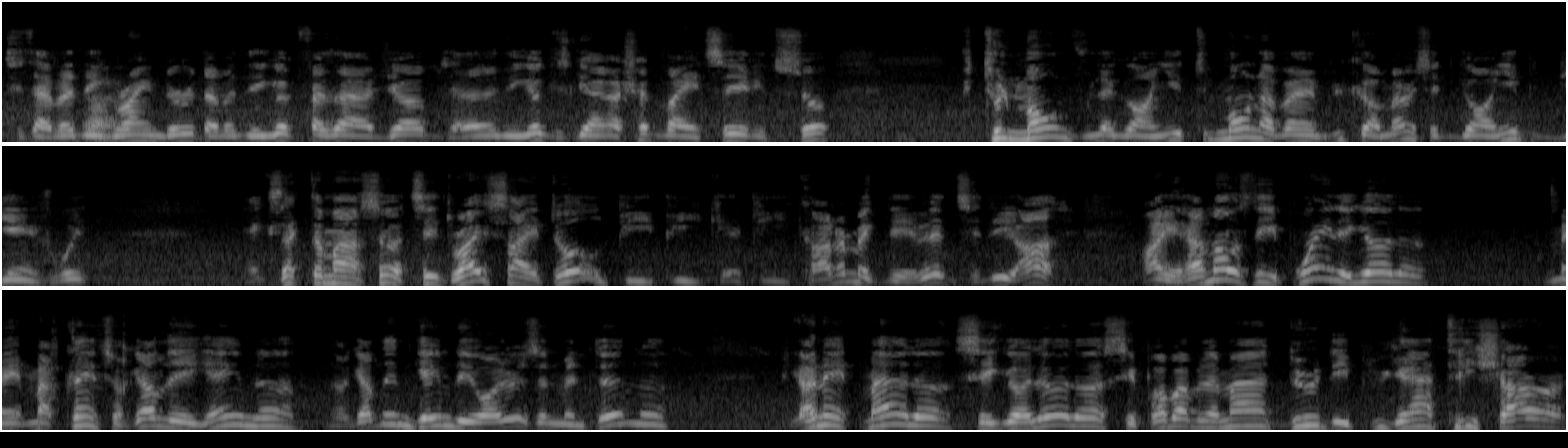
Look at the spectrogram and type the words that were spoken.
Tu avais des grinders, tu avais des gars qui faisaient la job, tu avais des gars qui se garochaient devant les tirs et tout ça. Puis tout le monde voulait gagner. Tout le monde avait un but commun, c'est de gagner puis de bien jouer. Exactement ça. Tu sais, Dry puis, puis, puis Connor McDavid, c'est dit, ah, ah, ils ramassent des points, les gars, là. Mais Martin, tu regardes les games, là. Regardez une game des Oilers Edmonton, là honnêtement, là, ces gars-là, -là, c'est probablement deux des plus grands tricheurs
